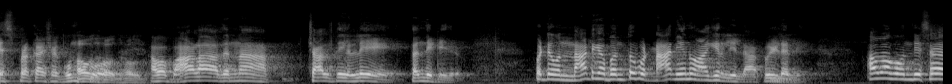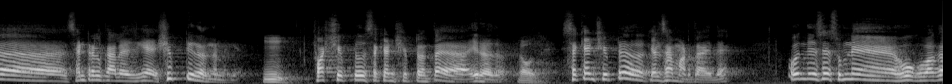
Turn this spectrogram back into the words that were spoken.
ಎಸ್ ಪ್ರಕಾಶ್ ಗುಂಪು. ಅವ ಬಹಳ ಅದನ್ನು ಚಾಲ್ತಿಯಲ್ಲಿ ತಂದಿಟ್ಟಿದ್ರು. ಬಟ್ ಒಂದು ನಾಟಕ ಬಂತು ಬಟ್ ನಾನೇನೂ ಆಗಿರಲಿಲ್ಲ ಆ ಫೀಲ್ಡಲ್ಲಿ ಆವಾಗ ಒಂದು ದಿವಸ ಸೆಂಟ್ರಲ್ ಕಾಲೇಜ್ಗೆ ಶಿಫ್ಟ್ ಇರೋದು ನಮಗೆ. ಫಸ್ಟ್ ಶಿಫ್ಟು ಸೆಕೆಂಡ್ ಶಿಫ್ಟ್ ಅಂತ ಇರೋದು. ಹೌದು. ಸೆಕೆಂಡ್ ಶಿಫ್ಟ್ ಕೆಲಸ ಮಾಡ್ತಾ ಇದ್ದೆ. ಒಂದು ದಿವಸ ಸುಮ್ಮನೆ ಹೋಗುವಾಗ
